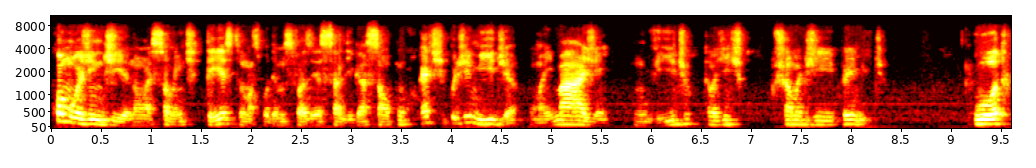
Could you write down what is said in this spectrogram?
Como hoje em dia não é somente texto, nós podemos fazer essa ligação com qualquer tipo de mídia, uma imagem, um vídeo, então a gente chama de hipermídia. O outro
